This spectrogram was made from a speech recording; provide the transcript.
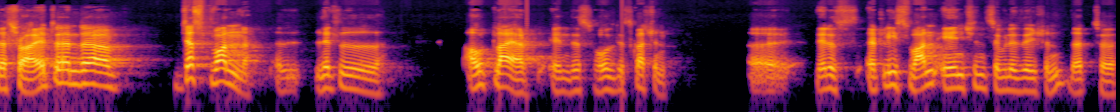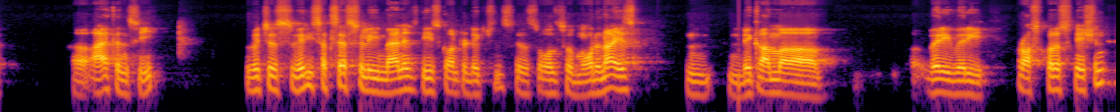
That's right. And uh, just one little outlier in this whole discussion. Uh, there is at least one ancient civilization that uh, uh, I can see, which has very successfully managed these contradictions, has also modernized and become a very, very prosperous nation,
